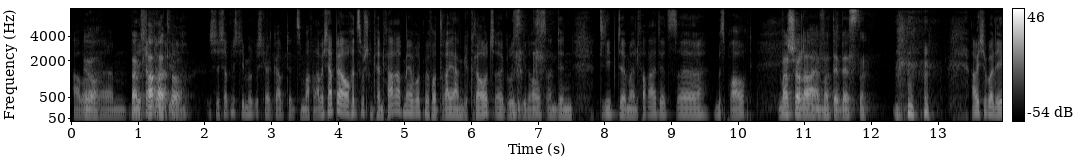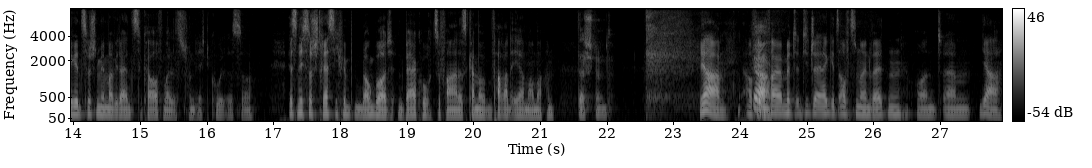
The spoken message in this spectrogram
Aber ja, ähm, beim Fahrrad, einfach, ja. Ich, ich habe nicht die Möglichkeit gehabt, den zu machen. Aber ich habe ja auch inzwischen kein Fahrrad mehr, wurde mir vor drei Jahren geklaut. Äh, Grüße gehen raus an den Dieb, der mein Fahrrad jetzt äh, missbraucht. Maschallah, ähm, einfach der Beste. Aber ich überlege inzwischen mir mal wieder eins zu kaufen, weil es schon echt cool ist. So. Ist nicht so stressig, mit dem Longboard einen Berg hochzufahren. Das kann man mit dem Fahrrad eher mal machen. Das stimmt. Ja, auf ja. jeden Fall mit DJR geht's auf zu neuen Welten. Und ähm, ja,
